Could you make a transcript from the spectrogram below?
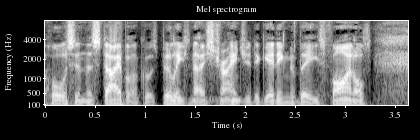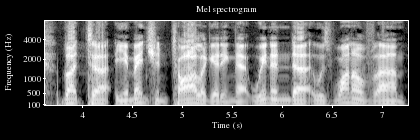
horse in the stable. Of course, Billy's no stranger to getting to these finals. But uh, you mentioned Tyler getting that win, and uh, it was one of um,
